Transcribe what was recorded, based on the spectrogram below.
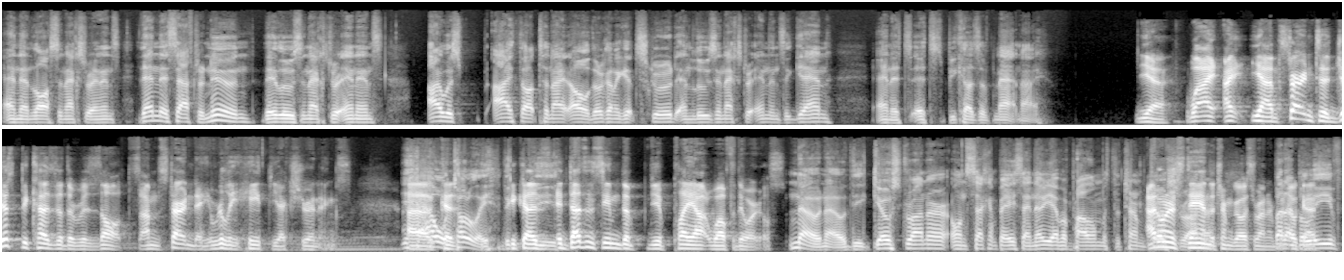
and then lost in extra innings. Then this afternoon they lose in extra innings. I was I thought tonight, oh, they're going to get screwed and lose in extra innings again, and it's it's because of Matt and I. Yeah, well, I, I yeah, I'm starting to just because of the results. I'm starting to really hate the extra innings. Yeah, uh, oh, totally. The, because the, it doesn't seem to, to, play out well for the Orioles. No, no. The ghost runner on second base. I know you have a problem with the term. I don't understand runner, the term ghost runner, but, but I okay. believe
